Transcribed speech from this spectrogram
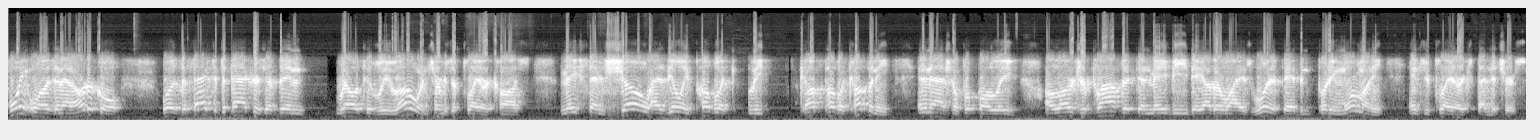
point was in that article was the fact that the Packers have been relatively low in terms of player costs makes them show as the only publicly public company in the National Football League a larger profit than maybe they otherwise would if they had been putting more money into player expenditures.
